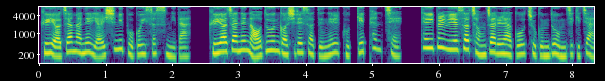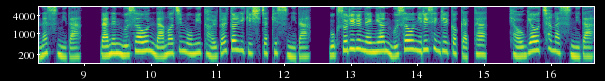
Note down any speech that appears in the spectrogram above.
그 여자만을 열심히 보고 있었습니다. 그 여자는 어두운 거실에서 등을 곧게 편 채 테이블 위에서 정좌를 하고 조금도 움직이지 않았습니다. 나는 무서운 나머지 몸이 덜덜 떨리기 시작했습니다. 목소리를 내면 무서운 일이 생길 것 같아 겨우겨우 참았습니다.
